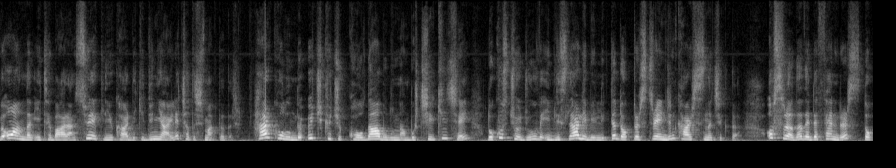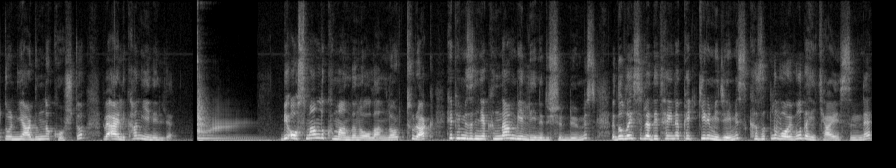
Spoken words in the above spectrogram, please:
ve o andan itibaren sürekli yukarıdaki dünya ile çatışmaktadır. Her kolunda 3 küçük kol daha bulunan bu çirkin şey 9 çocuğu ve iblislerle birlikte Doctor Strange'in karşısına çıktı. O sırada The Defenders doktorun yardımına koştu ve Erlikan yenildi. Bir Osmanlı kumandanı olan Lord Turak, hepimizin yakından bildiğini düşündüğümüz ve dolayısıyla detayına pek girmeyeceğimiz Kazıklı Voyvoda hikayesinde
